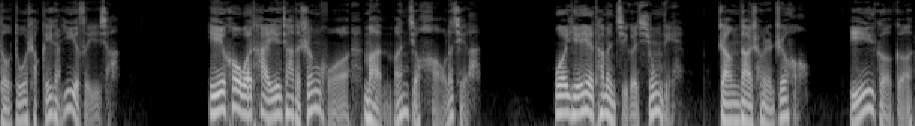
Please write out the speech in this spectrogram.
都多少给点意思一下。以后我太爷家的生活慢慢就好了起来。我爷爷他们几个兄弟。长大成人之后，一个个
